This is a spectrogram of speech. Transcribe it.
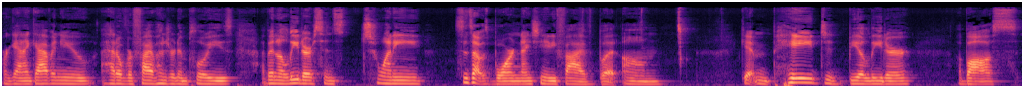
Organic Avenue. I had over 500 employees. I've been a leader since 20, since I was born, 1985. But um, getting paid to be a leader, a boss,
